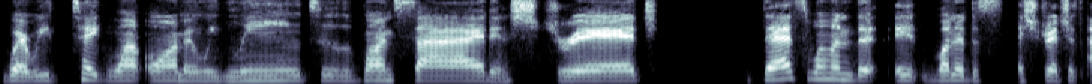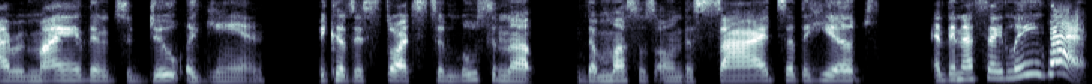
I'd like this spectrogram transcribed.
where we take one arm and we lean to one side and stretch. That's one the it, one of the stretches I remind them to do again because it starts to loosen up the muscles on the sides of the hips. And then I say, lean back.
